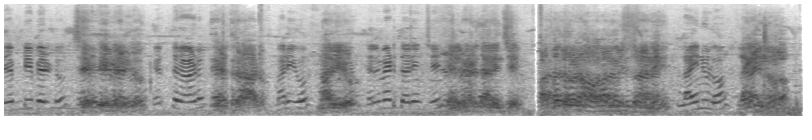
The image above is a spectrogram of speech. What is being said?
సేఫ్టీ బెల్ట్ ఎర్త్ రాడ్ మరియు హెల్మెట్ ధరించి లైనులో విద్యుత్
